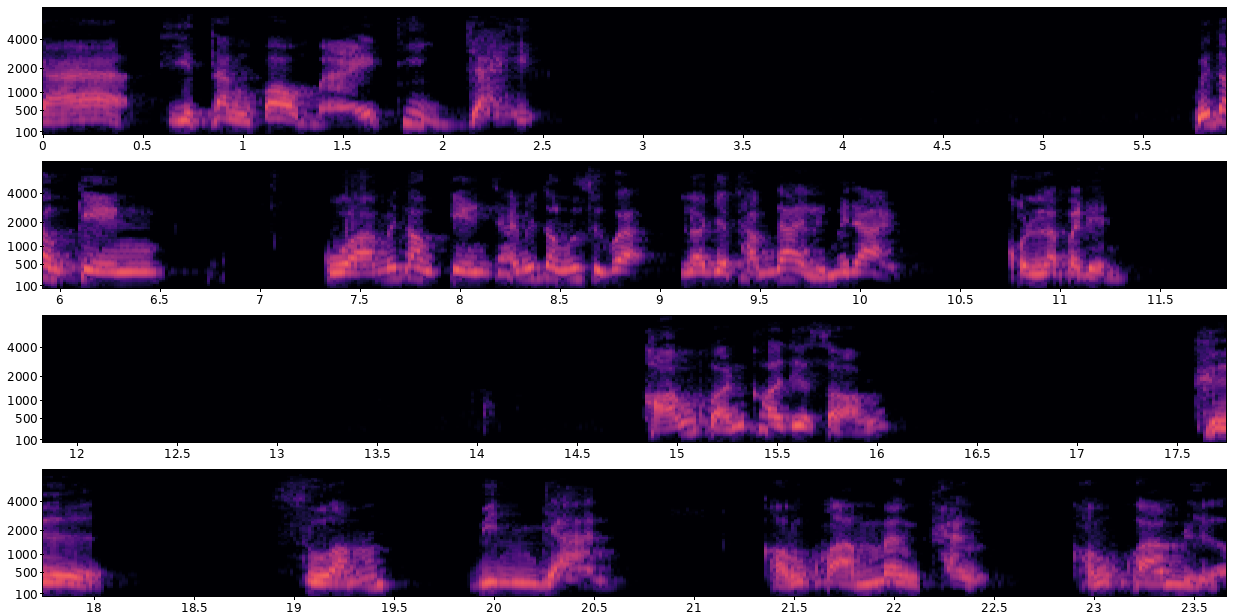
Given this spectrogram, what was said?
กล้าที่ตั้งเป้าหมายที่ใหญ่ ไม่ต้องเกรงกลัวไม่ต้องเกรงใจ ไม่ต้องรู้สึกว่า เราจะทำได้หรือไม่ได้ คนละประเด็น ของขวัญข้อที่สองคือ สวมวิญญาณของความมั่งคั่งของความเหลือ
